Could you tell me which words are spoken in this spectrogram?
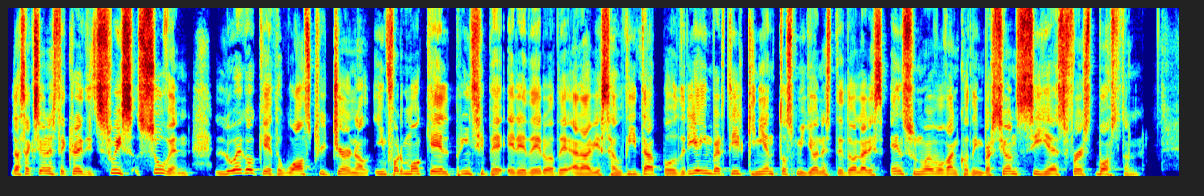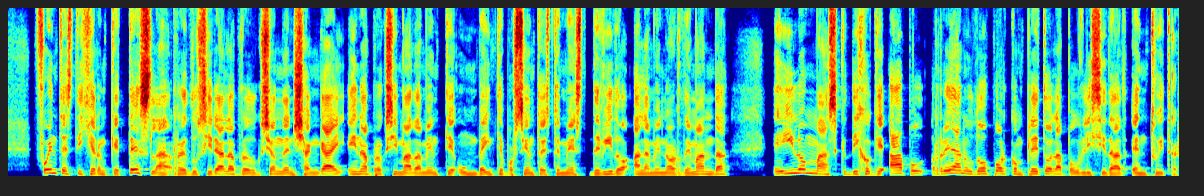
las acciones de Credit Suisse suben luego que The Wall Street Journal informó que el príncipe heredero de Arabia Saudita podría invertir 500 millones de dólares en su nuevo banco de inversión CS First Boston. Fuentes dijeron que Tesla reducirá la producción en Shanghái en aproximadamente un 20% este mes debido a la menor demanda, e Elon Musk dijo que Apple reanudó por completo la publicidad en Twitter.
